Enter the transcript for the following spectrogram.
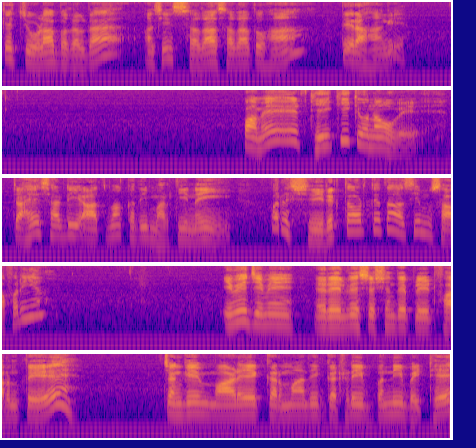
ਕਿ ਝੋਲਾ ਬਦਲਦਾ ਅਸੀਂ ਸਦਾ ਸਦਾ ਤੋਂ ਹਾਂ ਤੇ ਰਹਾਂਗੇ। ਭਾਵੇਂ ਇਹ ਠੀਕ ਹੀ ਕਿਉਂ ਨਾ ਹੋਵੇ, ਚਾਹੇ ਸਾਡੀ ਆਤਮਾ ਕਦੀ ਮਰਦੀ ਨਹੀਂ, ਪਰ ਸਰੀਰਕ ਤੌਰ ਤੇ ਤਾਂ ਅਸੀਂ ਮੁਸਾਫਰ ਹੀ ਹਾਂ। ਇਵੇਂ ਜਿਵੇਂ ਰੇਲਵੇ ਸਟੇਸ਼ਨ ਦੇ ਪਲੇਟਫਾਰਮ ਤੇ ਚੰਗੇ ਮਾੜੇ ਕਰਮਾਂ ਦੀ ਗਠੜੀ ਬੰਨੀ ਬੈਠੇ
